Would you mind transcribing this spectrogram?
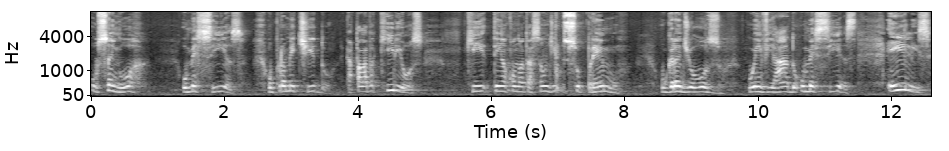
o Senhor, o Messias, o prometido. É a palavra Kyrios, que tem a conotação de supremo, o grandioso, o enviado, o Messias. Eles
